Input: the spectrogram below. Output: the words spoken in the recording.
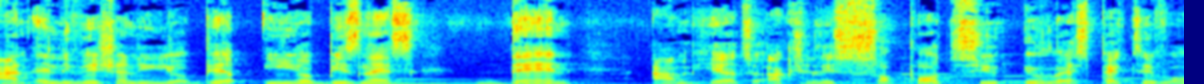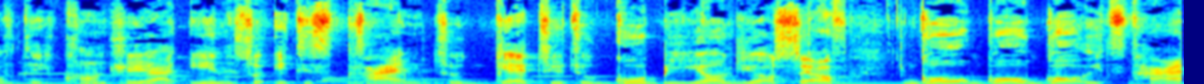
and elevation in your in your business? Then I'm here to actually support you irrespective of the country you're in. So it is time to get you to go beyond yourself. Go, go, go. It's time.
